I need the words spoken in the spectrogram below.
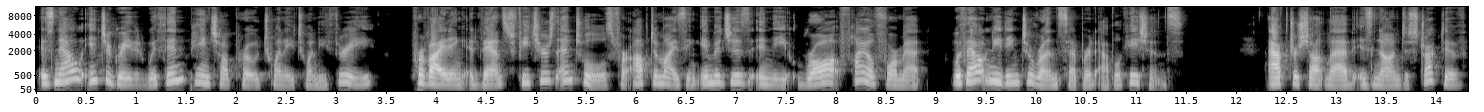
is now integrated within PaintShop Pro 2023, providing advanced features and tools for optimizing images in the RAW file format without needing to run separate applications. AfterShot Lab is non-destructive,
